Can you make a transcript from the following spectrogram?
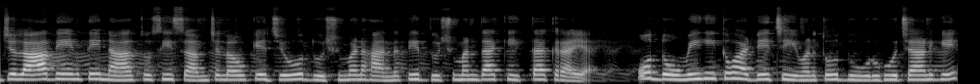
ਜਲਾ ਦੇਣ ਤੇ ਨਾਲ ਤੁਸੀਂ ਸਮਝ ਲਓ ਕਿ ਜੋ ਦੁਸ਼ਮਣ ਹਨ ਤੇ ਦੁਸ਼ਮਣ ਦਾ ਕੀਤਾ ਕਰਾਇਆ, ਉਹ ਦੋਵੇਂ ਹੀ ਤੁਹਾਡੇ ਜੀਵਨ ਤੋਂ ਦੂਰ ਹੋ ਜਾਣਗੇ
